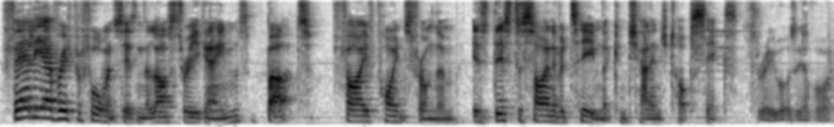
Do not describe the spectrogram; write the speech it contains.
fairly average performances in the last three games, but five points from them. Is this the sign of a team that can challenge top six? Three. What was the other one?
